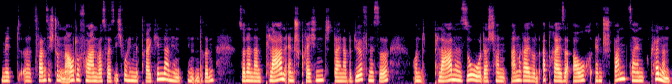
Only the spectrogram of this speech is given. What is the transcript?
mit äh, 20 Stunden Autofahren, was weiß ich wohin, mit drei Kindern hin, hinten drin, sondern dann plan entsprechend deiner Bedürfnisse und plane so, dass schon Anreise und Abreise auch entspannt sein können.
